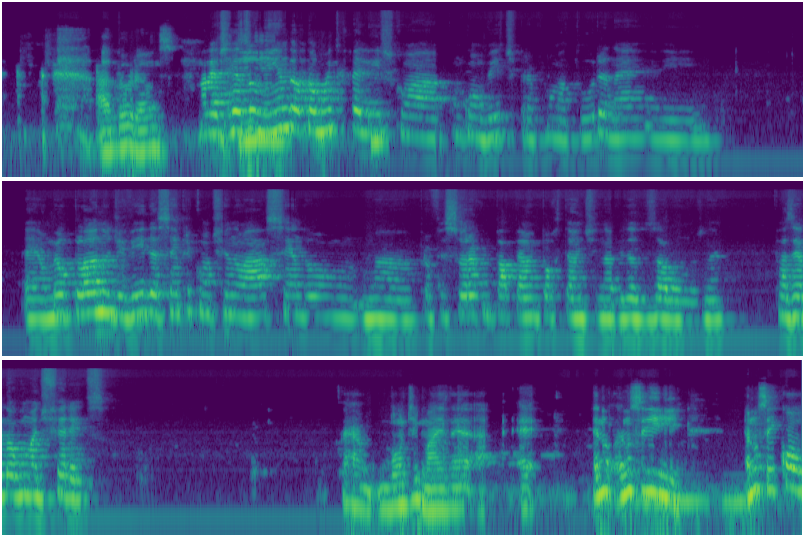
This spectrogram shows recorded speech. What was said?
Adoramos. Mas, resumindo, eu estou muito feliz com, a, com o convite para a formatura, né? E é, o meu plano de vida é sempre continuar sendo uma professora com papel importante na vida dos alunos, né? Fazendo alguma diferença. É, bom demais, né? É, eu, não, eu não sei, eu não sei qual,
